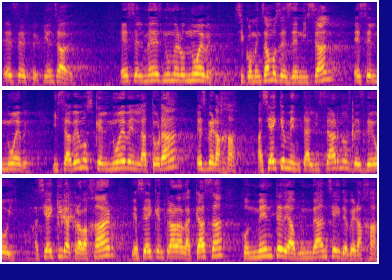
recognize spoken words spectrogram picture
es este? ¿Quién sabe? Es el mes número 9. Si comenzamos desde Nisan, es el 9. Y sabemos que el 9 en la Torah es Berajá. Así hay que mentalizarnos desde hoy. Así hay que ir a trabajar y así hay que entrar a la casa con mente de abundancia y de verajá.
